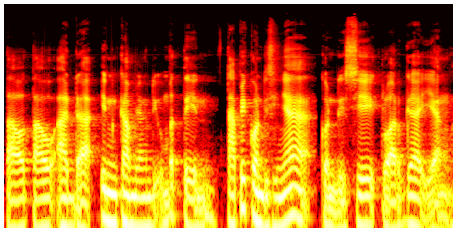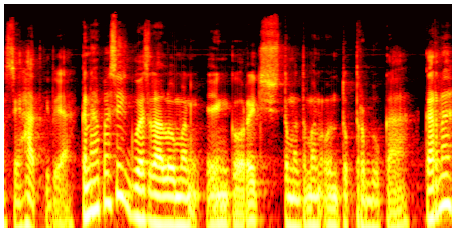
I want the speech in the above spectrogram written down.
tahu-tahu ada income yang diumpetin, tapi kondisinya kondisi keluarga yang sehat gitu ya. Kenapa sih gue selalu mengencourage teman-teman untuk terbuka? Karena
